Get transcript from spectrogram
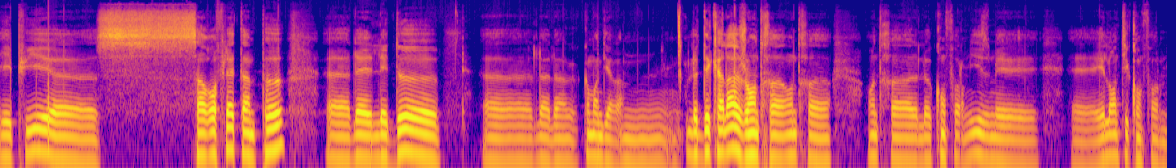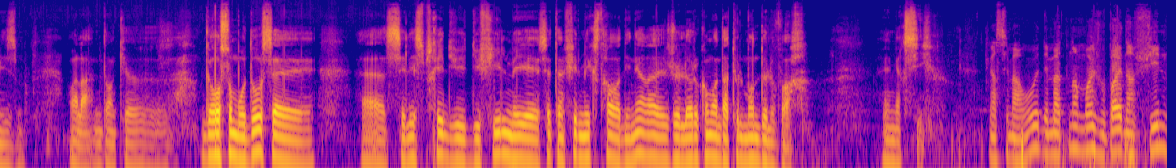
et puis euh, ça reflète un peu euh, les, deux euh, le, comment dire le décalage entre entre entre le conformisme et, et, et l'anticonformisme. Voilà donc grosso modo c'est euh, c'est l'esprit du, du, film et c'est un film extraordinaire. Et je le recommande à tout le monde de le voir. Et merci. Merci Marwood. Et maintenant, moi, je vous parler d'un film.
